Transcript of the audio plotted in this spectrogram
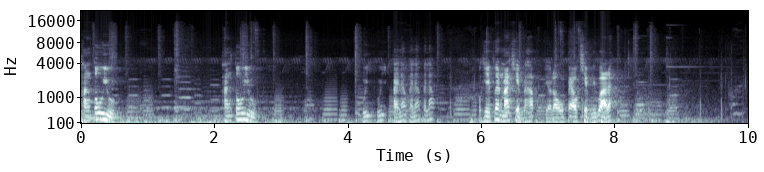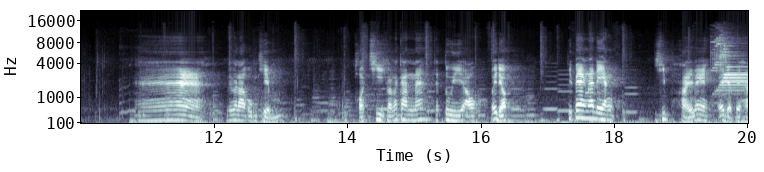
พังตู้อยู่ พังตู้อยู่อุ้ยอุ้ยไปแล้วไปแล้วไปแล้วโอเคเพื่อนมาเข็มนะครับ เดี๋ยวเราไปเอาเข็มดีกว่านะ ด้เวลาอมเข็ม ขอฉีดก่อนละกันนะ จะตุยเอา เอ้ยเดี๋ยว พี่แป้งหน้าแดง ชิปหายได้ไง เอ้ยเดี๋ยวไปหา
